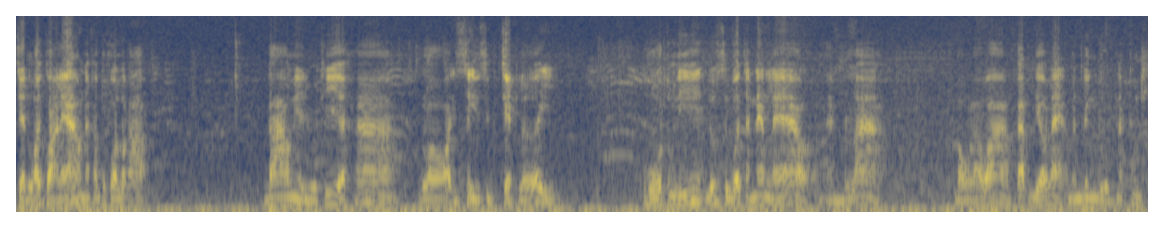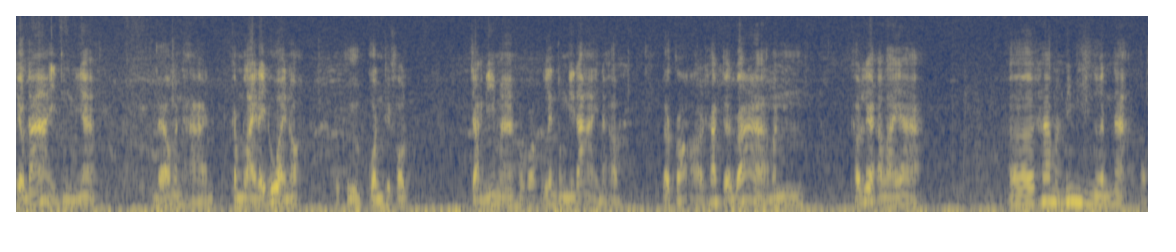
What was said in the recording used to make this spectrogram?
เจ็ดร้อยกว่าแล้วนะครับ ทุกคนแล้วก็ ดาวเนี่ยอยู่ที่ห้าร้อยสี่สิบเจ็ดเลย โอ้โห ตรงนี้รู้สึกว่าจะแน่นแล้วแฮนเบล่าบอกแล้วว่าแป๊บเดียวแหละ มันดึงดูดนักท่องเที่ยวได้ตรงเนี้ยแล้วมันหากำไรได้ด้วยเนาะก็คือคนที่เขาจากนี้มาเขาก็เล่นตรงนี้ได้นะครับ แล้วก็ถ้าเกิดว่ามันเขาเรียกอะไรอะเออถ้ามันไม่มีเงินน่ะ ผม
